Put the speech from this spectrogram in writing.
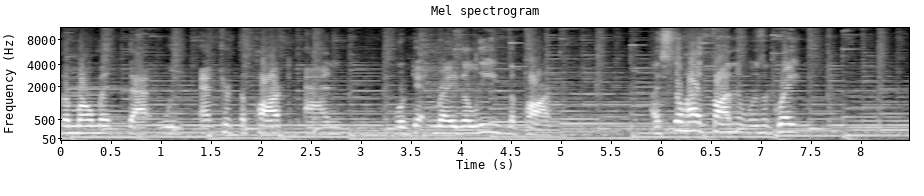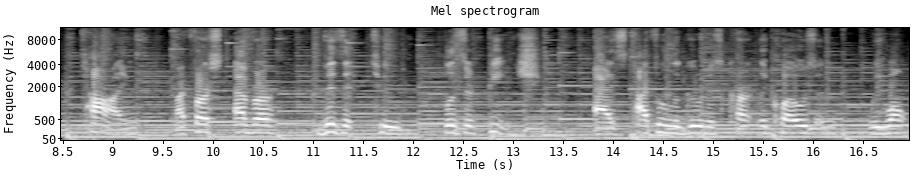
the moment that we entered the park and were getting ready to leave the park. I still had fun. It was a great time. My first ever visit to Blizzard Beach as Typhoon Lagoon is currently closed and we won't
